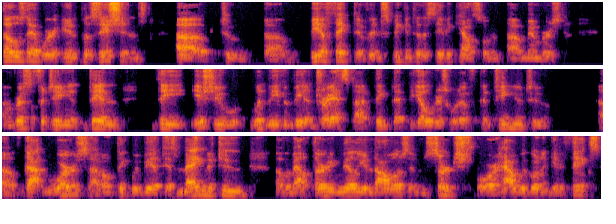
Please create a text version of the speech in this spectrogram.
those that were in positions uh, to uh, be effective in speaking to the city council uh, members in Bristol, Virginia, then the issue wouldn't even be addressed. I think that the odors would have continued to have uh, gotten worse. I don't think we'd be at this magnitude of about $30 million in search for how we're going to get it fixed.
